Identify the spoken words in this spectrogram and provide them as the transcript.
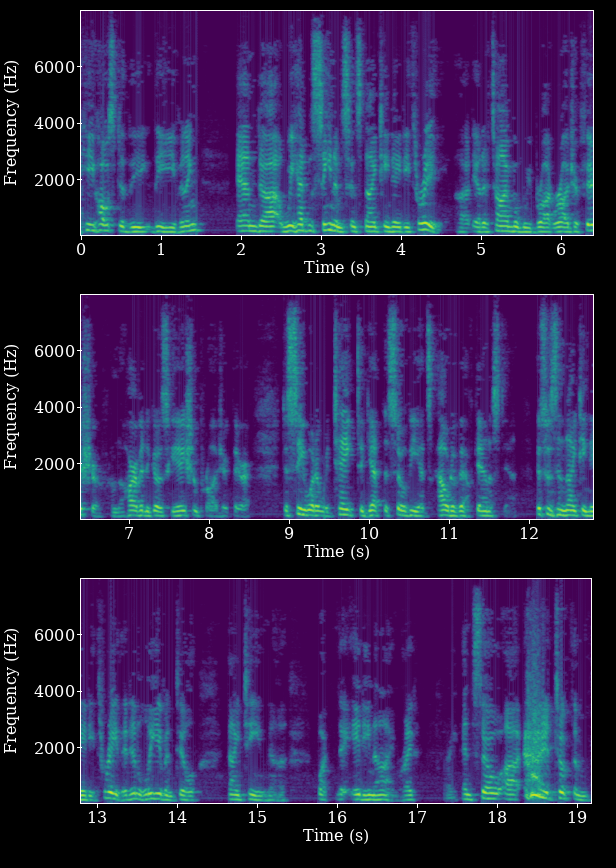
he hosted the the evening. And uh, we hadn't seen him since 1983, uh, at a time when we brought Roger Fisher from the Harvard Negotiation Project there to see what it would take to get the Soviets out of Afghanistan. This was in 1983. They didn't leave until 19, uh, what, 89, right? right. And so uh, it took them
